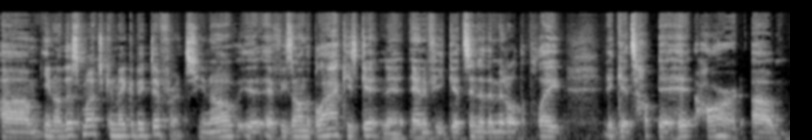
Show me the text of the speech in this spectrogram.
um, you know, this much can make a big difference. You know, if he's on the black, he's getting it, and if he gets into the middle of the plate, it gets it hit hard. Um,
